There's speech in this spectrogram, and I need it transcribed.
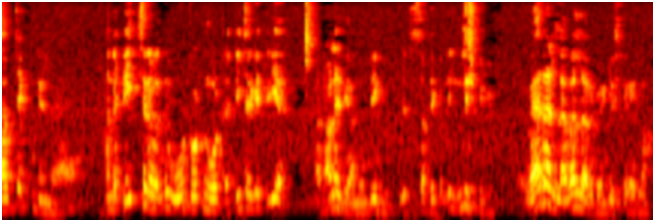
சப்ஜெக்ட்னு இல்லை. அந்த டீச்சரை வந்து ஓட்டு ஓட்டுன்னு ஓட்டு. டீச்சருக்கே தெரியாது. அதனால இது அது வந்து எங்களுக்கு பிடிச்ச சப்ஜெக்ட் வந்து இங்கிலீஷ் பீரியட் வேற லெவலில் இருக்கும் இங்கிலீஷ் பீரியட்லாம்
